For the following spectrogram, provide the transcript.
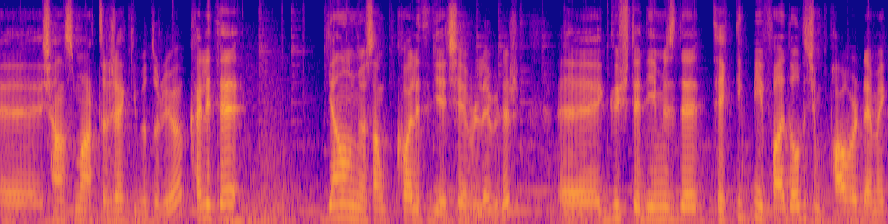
e, şansımı arttıracak gibi duruyor. Kalite yanılmıyorsam quality diye çevrilebilir. E, güç dediğimizde teknik bir ifade olduğu için power demek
